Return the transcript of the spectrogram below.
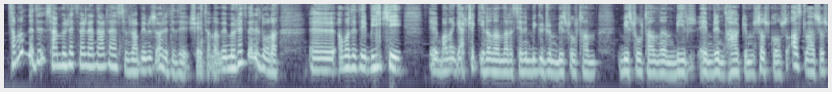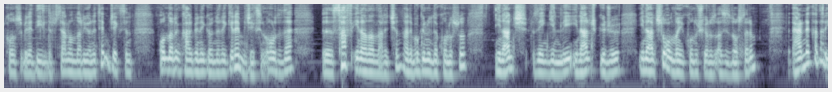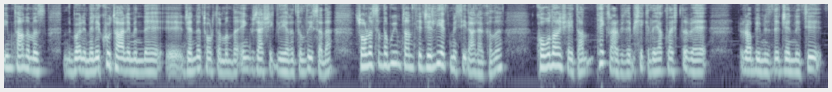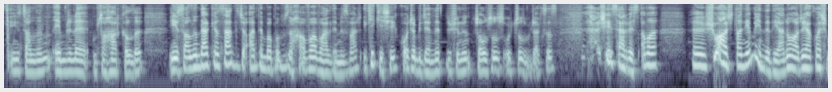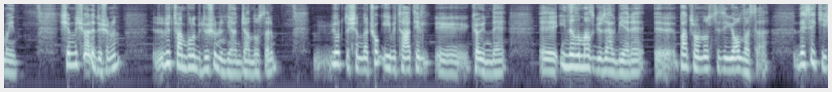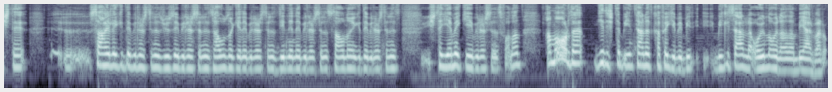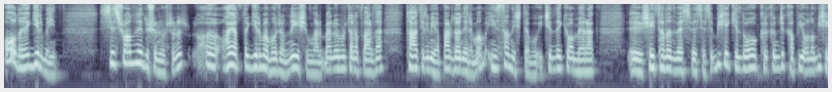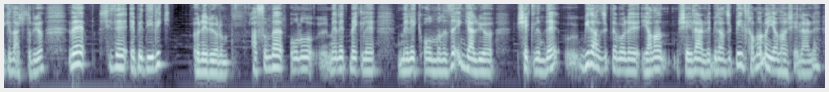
Tamam dedi sen mühlet verilenlerdensin. Rabbimiz öyle dedi şeytana ve mühlet verildi ona. E, ama dedi bil ki e, bana gerçek inananlara senin bir gücün, bir sultan, bir sultanlığın, bir emrin tahakkümü söz konusu asla söz konusu bile değildir. Sen onları yönetemeyeceksin. Onların kalbine, gönlüne giremeyeceksin. Orada da e, saf inananlar için hani bugünün de konusu inanç zenginliği, inanç gücü, inançlı olmayı konuşuyoruz aziz dostlarım. Her ne kadar imtihanımız böyle melekut aleminde, e, cennet ortamında en güzel şekilde yaratıldıysa da sonrasında bu imtihanı tecelli etmesiyle alakalı kovulan şeytan tekrar bize bir şekilde yaklaştı ve Rabbimiz de cenneti insanlığın emrine musahhar kıldı. İnsanlığın derken sadece Adem babamız ve Havva validemiz var. İki kişi koca bir cennet düşünün. Sonsuz, uçsuz, bucaksız. Her şey serbest ama e, şu ağaçtan yemeyin dedi yani o ağaca yaklaşmayın. Şimdi şöyle düşünün. Lütfen bunu bir düşünün yani can dostlarım. Yurt dışında çok iyi bir tatil e, köyünde e, inanılmaz güzel bir yere e, patronunuz sizi yollasa dese ki işte e, sahile gidebilirsiniz, yüzebilirsiniz, havuza gelebilirsiniz, dinlenebilirsiniz, saunaya gidebilirsiniz, işte yemek yiyebilirsiniz falan. Ama orada girişte bir internet kafe gibi bir bilgisayarla oyunla oynanan bir yer var. O odaya girmeyin. Siz şu anda ne düşünürsünüz? Hayatta girmem hocam ne işim var? Ben öbür taraflarda tatilimi yapar dönerim ama insan işte bu. İçindeki o merak, e, şeytanın vesvesesi bir şekilde o 40. kapıyı ona bir şekilde açtırıyor. Ve size ebedilik öneriyorum. Aslında onu men etmekle melek olmanızı engelliyor şeklinde birazcık da böyle yalan şeylerle birazcık değil tamamen yalan şeylerle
